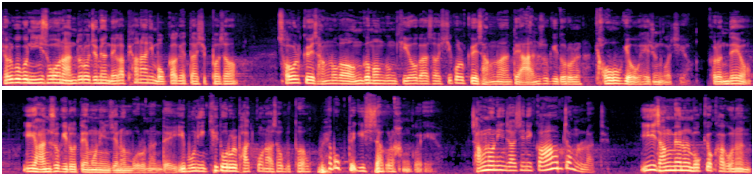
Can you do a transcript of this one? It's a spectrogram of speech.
결국은 이 소원 안 들어주면 내가 편안히 못 가겠다 싶어서 서울교회 장로가 엉금엉금 기어가서 시골교회 장로한테 안수 기도를 겨우겨우 해준 거지요. 그런데요, 이 안수 기도 때문인지는 모르는데 이분이 기도를 받고 나서부터 회복되기 시작을 한 거예요. 장로님 자신이 깜짝 놀랐대요. 이 장면을 목격하고는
